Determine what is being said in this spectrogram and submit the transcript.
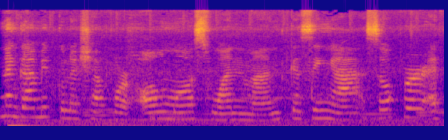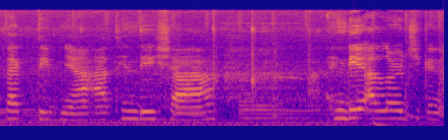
Nagamit ko na siya for almost one month kasi nga super effective niya at hindi siya hindi allergic ang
